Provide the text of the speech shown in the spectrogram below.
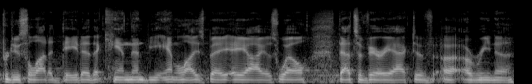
produce a lot of data that can then be analyzed by AI as well. That's a very active uh, arena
